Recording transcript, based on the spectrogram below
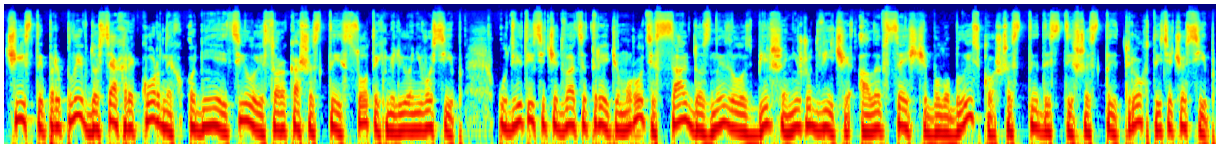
чистий приплив досяг рекордних 1,46 мільйонів осіб. У 2023 році сальдо знизилось більше ніж удвічі, але все ще було близько 66,3 тисяч осіб.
